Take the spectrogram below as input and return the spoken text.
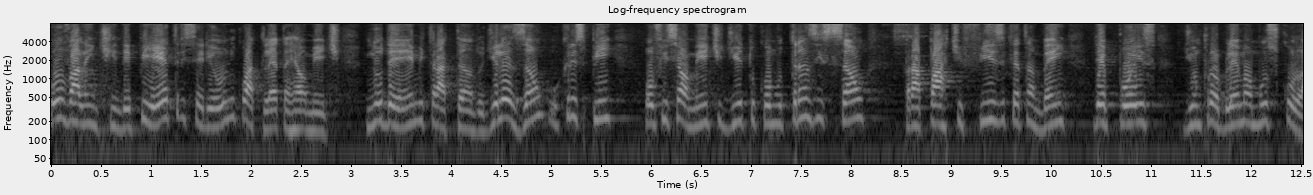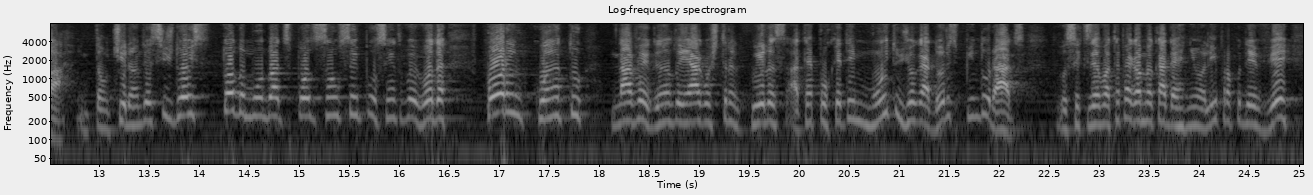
o Valentim De Pietri, seria o único atleta realmente no DM tratando de lesão. O Crispim oficialmente dito como transição para a parte física também, depois de um problema muscular. Então, tirando esses dois, todo mundo à disposição, 100% Voivoda, por enquanto, navegando em águas tranquilas, até porque tem muitos jogadores pendurados. Se você quiser, vou até pegar meu caderninho ali para poder ver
